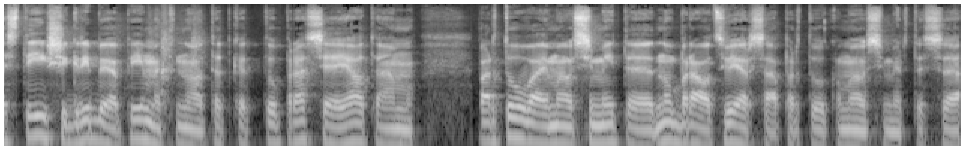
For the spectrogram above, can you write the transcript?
Es tīši gribēju piemetināt, tad, kad tu prasīji jautājumu par to, vai mums ir, nu, brauc virsā par to, ka mums ir tas ā,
